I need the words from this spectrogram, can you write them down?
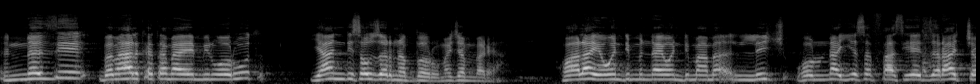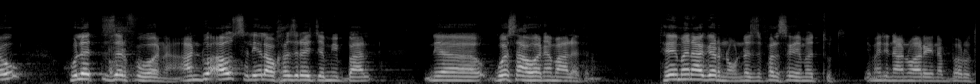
እነዚህ በመሀል ከተማ የሚኖሩት የአንድ ሰው ዘር ነበሩ መጀመሪያ ኋላ የወንድምና የወንድማ ልጅ ሆኑና እየሰፋ ሲሄድ ዘራቸው ሁለት ዘርፍ ሆነ። አንዱ አውስ ሌላው ከዝረጅ የሚባል ጎሳ ሆነ ማለት ነው። ተየመን ሀገር ነው እነዚህ ፈልሰው የመጡት። የመዲና ነዋሪ የነበሩት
